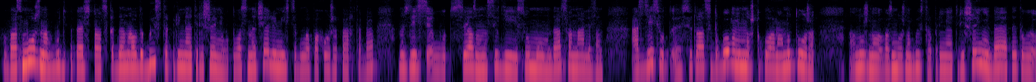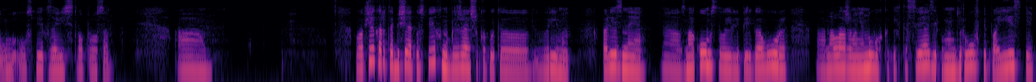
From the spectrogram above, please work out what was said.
Возможно, будет такая ситуация, когда надо быстро принять решение. Вот у вас в начале месяца была похожая карта, да, но здесь вот связано с идеей, с умом, да, с анализом. А здесь вот ситуация другого немножко плана, но тоже нужно, возможно, быстро принять решение, да, от этого успех зависит вопроса. Вообще карта обещает успех на ближайшее какое-то время. Полезные а, знакомства или переговоры, а, налаживание новых каких-то связей, командировки, поездки.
